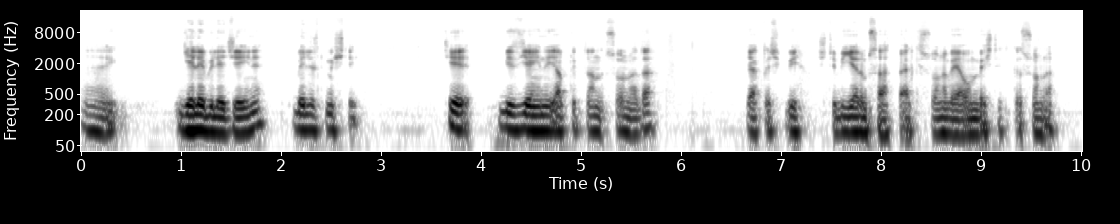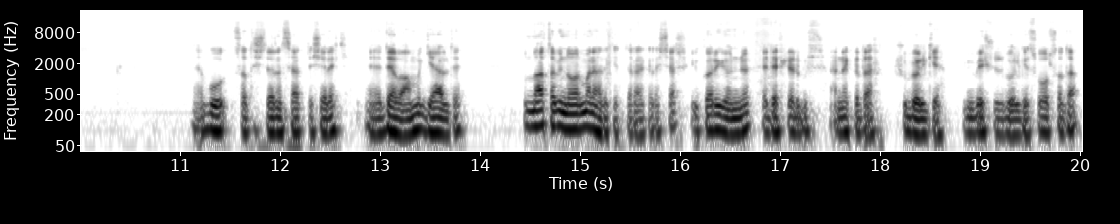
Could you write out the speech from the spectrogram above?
e, gelebileceğini belirtmiştik. Ki biz yayını yaptıktan sonra da yaklaşık bir işte bir yarım saat belki sonra veya 15 dakika sonra e, bu satışların sertleşerek e, devamı geldi. Bunlar tabii normal hareketler arkadaşlar. Yukarı yönlü hedeflerimiz her ne kadar şu bölge 1500 bölgesi olsa da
